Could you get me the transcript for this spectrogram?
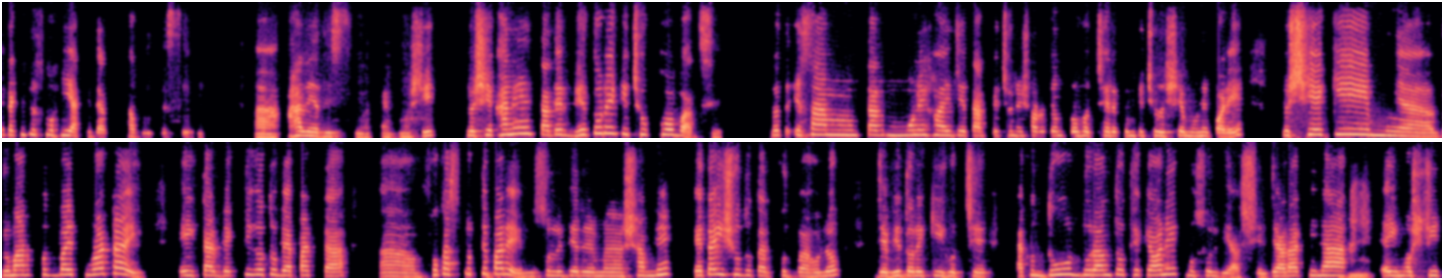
এটা কিন্তু সহি আকিদার কথা বলতেছে। আহলে হাদিস মসজিদ। তো সেখানে তাদের ভেতরে কিছু ক্ষোভ আছে। তো ইসলাম তার মনে হয় যে তার পেছনে ষড়যন্ত্র হচ্ছে এরকম কিছু সে মনে করে। তো সে কি জুমার খুতবায় পুরাটাই এই তার ব্যক্তিগত ব্যাপারটা ফোকাস করতে পারে মুসল্লিদের সামনে? এটাই শুধু তার খুতবা হলো যে ভেতরে কি হচ্ছে। এখন দূর দূরান্ত থেকে অনেক মুসল্লি আসে যারা কিনা এই মসজিদ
